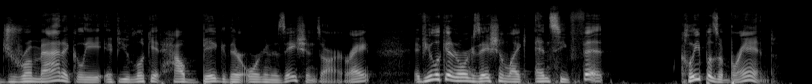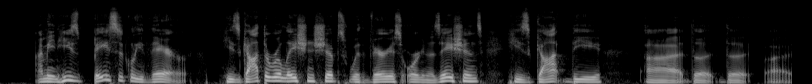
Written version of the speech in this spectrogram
dramatically if you look at how big their organizations are, right? If you look at an organization like NC Fit, Khalipa's a brand. I mean, he's basically there. He's got the relationships with various organizations. He's got the uh, the the uh,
